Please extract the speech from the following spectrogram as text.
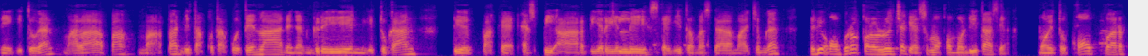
ini gitu kan? Malah apa apa ditakut-takutin lah dengan green gitu kan? Dipakai SPR dirilis kayak gitu mas segala macam kan? Jadi overall kalau lu cek ya semua komoditas ya mau itu copper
